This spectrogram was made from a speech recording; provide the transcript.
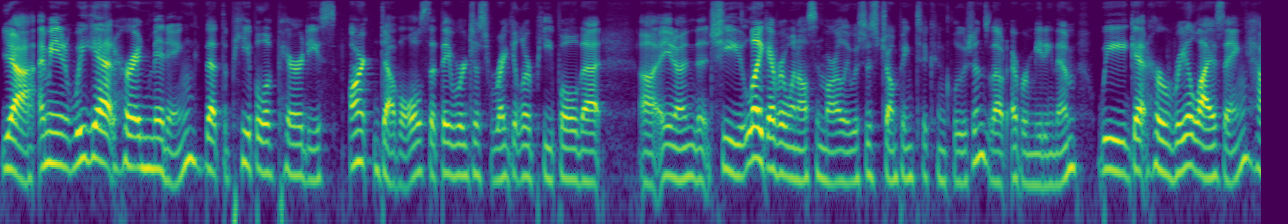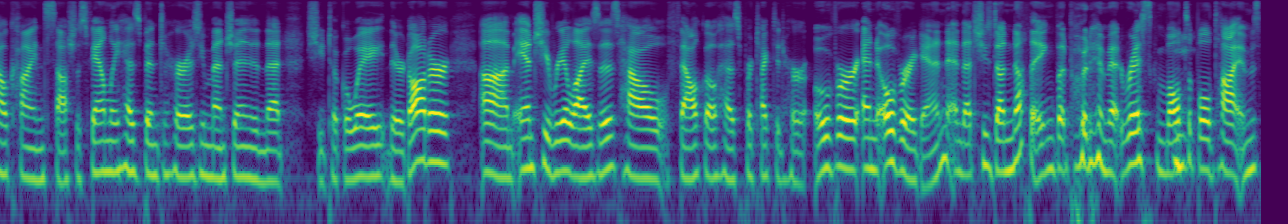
Yeah, I mean, we get her admitting that the people of Paradis aren't devils, that they were just regular people that, uh, you know, and that she, like everyone else in Marley, was just jumping to conclusions without ever meeting them. We get her realizing how kind Sasha's family has been to her, as you mentioned, and that she took away their daughter. Um, and she realizes how Falco has protected her over and over again, and that she's done nothing but put him at risk multiple times.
